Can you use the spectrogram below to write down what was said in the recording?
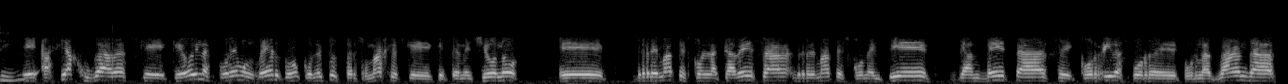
eh, hacía jugadas que, que hoy las podemos ver con estos personajes que, que te menciono, eh, remates con la cabeza, remates con el pie, gambetas, eh, corridas por, por las bandas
